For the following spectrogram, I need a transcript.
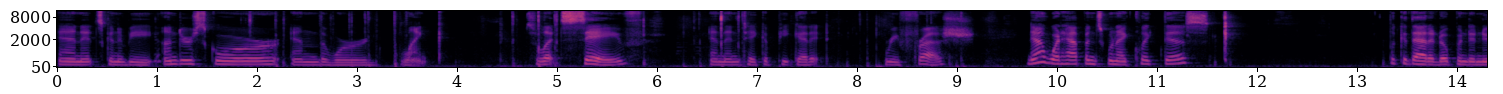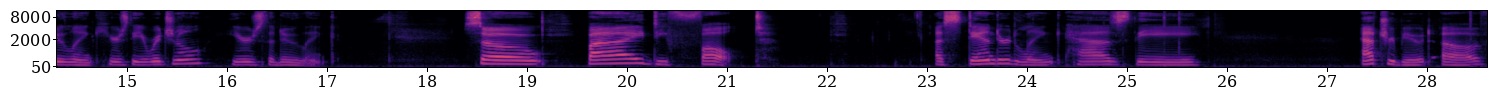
and it's going to be underscore and the word blank. So let's save and then take a peek at it, refresh. Now what happens when I click this? Look at that, it opened a new link. Here's the original, here's the new link. So by default, a standard link has the attribute of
